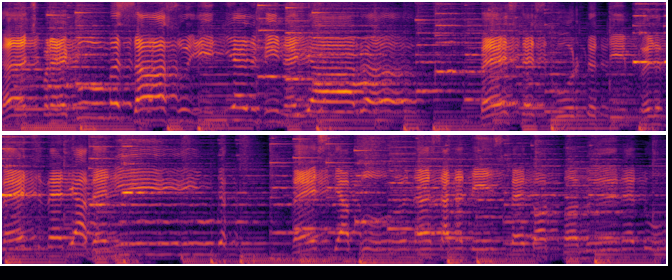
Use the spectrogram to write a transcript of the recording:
Căci precum s-a suit, el vine iară. Peste scurt timp îl veți vedea venind. Vestea bună s-a întins pe tot pământul.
